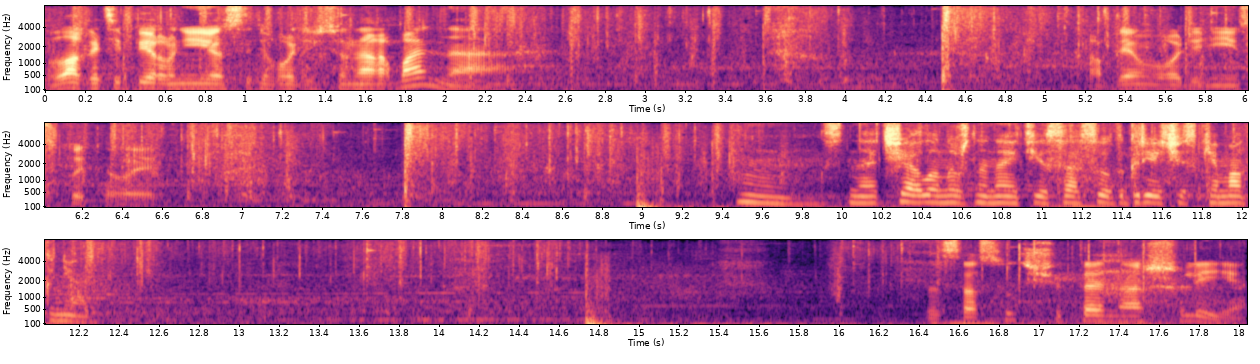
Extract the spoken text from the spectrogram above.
Благо теперь у нее с этим вроде все нормально. Проблем вроде не испытывает. Хм, сначала нужно найти сосуд с греческим огнем. Да сосуд, считай, нашли.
